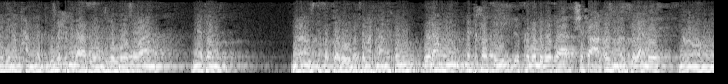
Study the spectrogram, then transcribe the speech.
ነቢና ሙሓመድ ብዙሕ ነገራት እዮም ዝገብርዎ ሰዋእን ነቶም ንዕኦም ዝተኸተሉ ነቶም ኣስላም ይኹኑ ወላ ውን ነቲ ኸልቂ ዝእከበሉ ቦታ ሸፋዓ ዑዝማ ዝተባህለ ንዕኦም ውን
